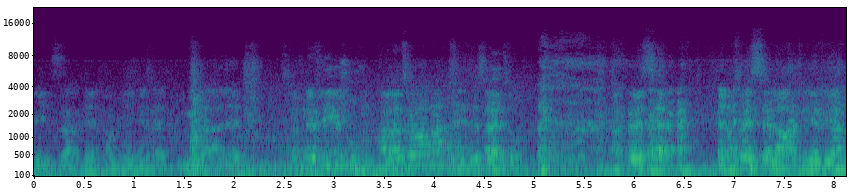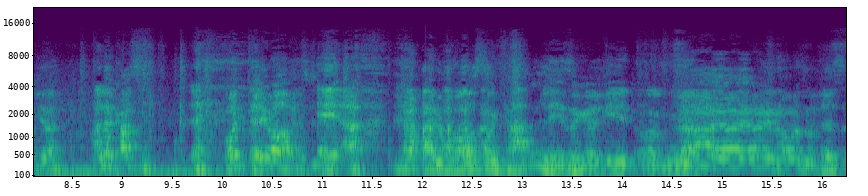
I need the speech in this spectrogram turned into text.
Ich sag dir, Tommy, ihr seid mir alle. Treffen wir Pflegestufen. Aber was soll man machen? Das ist halt so. Dafür ist der, dafür ist der Laden hier. Wir haben hier alle Kassen. Und privat. Ey, ah, ah, du brauchst so ein Kartenlesegerät irgendwie. Ja, ja, ja, genau. So. Das,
